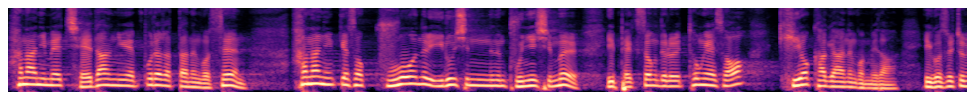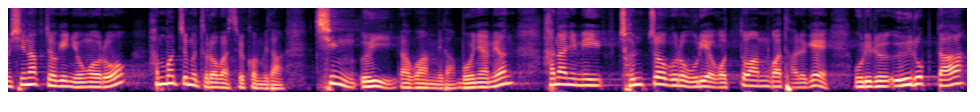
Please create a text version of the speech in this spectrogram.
하나님의 재단 위에 뿌려졌다는 것은 하나님께서 구원을 이루시는 분이심을 이 백성들을 통해서 기억하게 하는 겁니다. 이것을 좀 신학적인 용어로 한 번쯤은 들어봤을 겁니다. 칭의라고 합니다. 뭐냐면 하나님이 전적으로 우리의 어떠함과 다르게 우리를 의롭다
